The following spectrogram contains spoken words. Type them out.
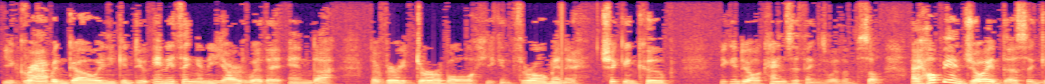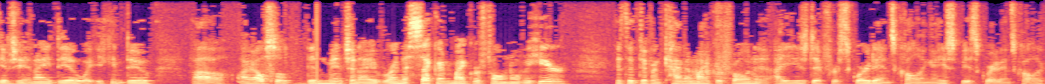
you grab and go, and you can do anything in the yard with it, and uh, they're very durable. You can throw them in a chicken coop. You can do all kinds of things with them. So I hope you enjoyed this. and gives you an idea what you can do. Uh, I also didn't mention I run a second microphone over here it's a different kind of microphone. I used it for square dance calling. I used to be a square dance caller.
